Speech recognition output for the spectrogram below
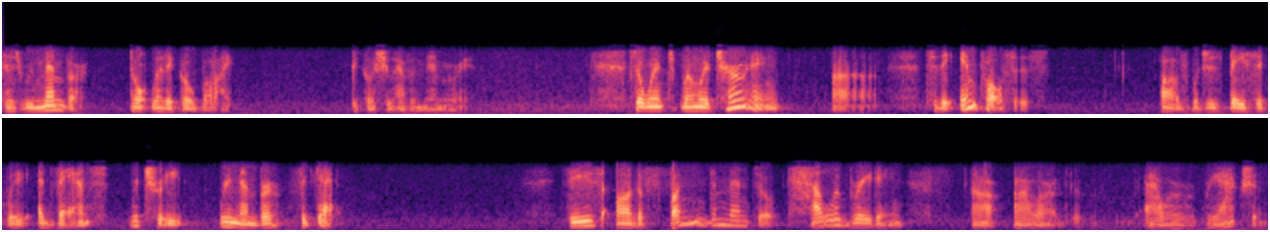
says, remember, don't let it go by because you have a memory. So when when we're turning uh, to the impulses of which is basically advance, retreat, remember, forget. These are the fundamental calibrating our our, our reactions.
